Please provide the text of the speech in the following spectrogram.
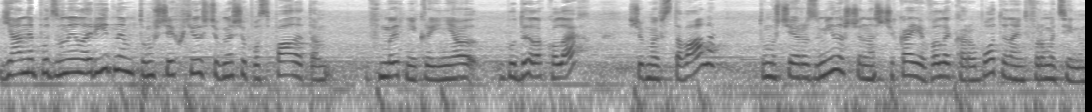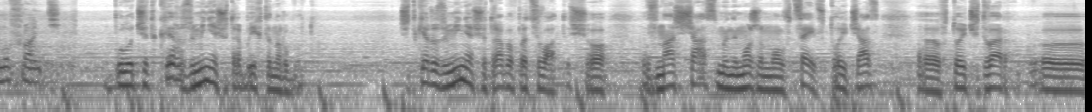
Я не подзвонила рідним, тому що я хотіла, щоб вони ще поспали там в мирній країні. Я будила колег, щоб ми вставали, тому що я розуміла, що нас чекає велика робота на інформаційному фронті. було чітке розуміння, що треба їхати на роботу. Чітке розуміння, що треба працювати. Що в наш час ми не можемо в цей, в той час, е, в той четвер е,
